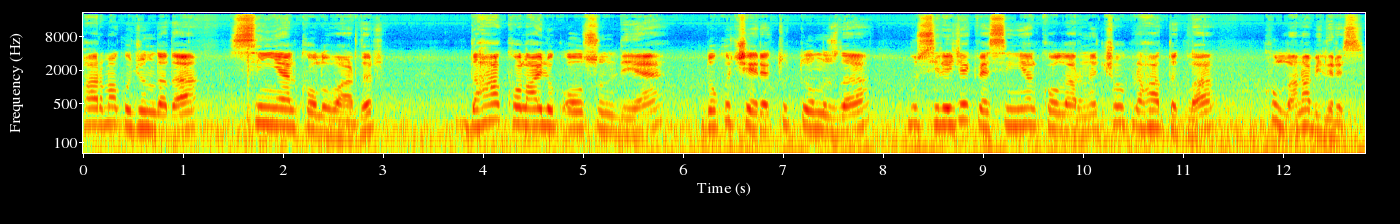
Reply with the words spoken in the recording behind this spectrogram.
parmak ucunda da sinyal kolu vardır. Daha kolaylık olsun diye 9 çeyrek tuttuğumuzda bu silecek ve sinyal kollarını çok rahatlıkla kullanabiliriz.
